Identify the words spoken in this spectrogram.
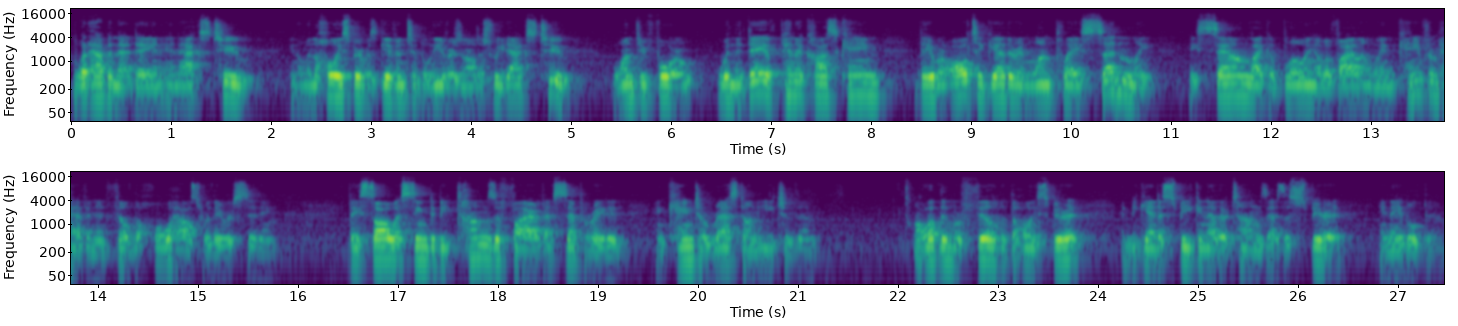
what happened that day in, in, Acts 2, you know, when the Holy Spirit was given to believers. And I'll just read Acts 2, 1 through 4. When the day of Pentecost came, they were all together in one place. Suddenly, a sound like a blowing of a violent wind came from heaven and filled the whole house where they were sitting. They saw what seemed to be tongues of fire that separated and came to rest on each of them. All of them were filled with the Holy Spirit and began to speak in other tongues as the Spirit enabled them.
